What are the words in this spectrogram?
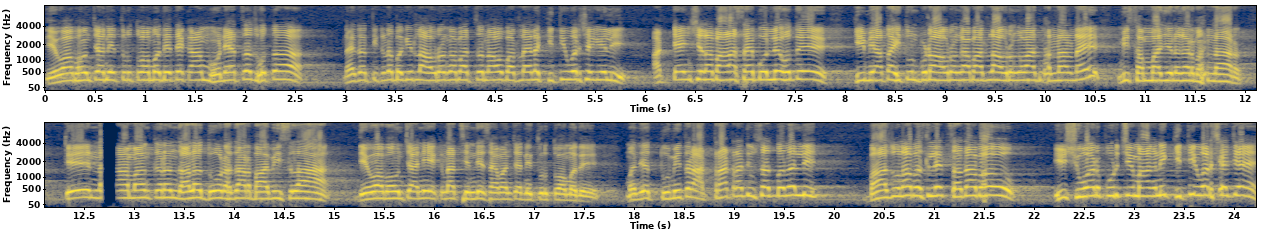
देवाभाऊंच्या नेतृत्वामध्ये ते काम होण्याचंच होतं. नाही तर तिकडे बघितलं औरंगाबादचं नाव बदलायला किती वर्ष गेली? अठ्ठ्याऐंशी ला बाळासाहेब बोलले होते की मी आता इथून पुढे औरंगाबादला औरंगाबाद म्हणणार नाही मी संभाजीनगर म्हणणार. ते नामांकन झालं दोन हजार बावीसला. देवाभाऊंच्या आणि एकनाथ शिंदे साहेबांच्या नेतृत्वामध्ये. म्हणजे तुम्ही तर अठरा अठरा दिवसात बदलली. बाजूला बसलेत सदाभाऊ. ईश्वरपूरची मागणी किती वर्षाची आहे?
